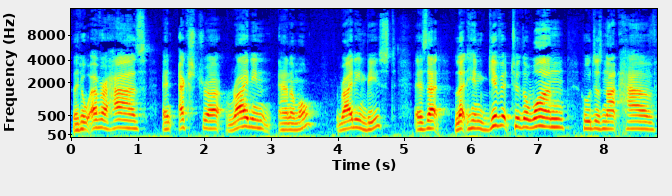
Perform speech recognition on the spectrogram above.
That whoever has an extra riding animal, riding beast, is that let him give it to the one who does not have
